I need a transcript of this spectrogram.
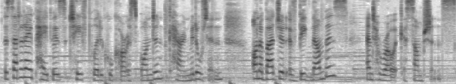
the Saturday paper's chief political correspondent, Karen Middleton, on a budget of big numbers and heroic assumptions.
